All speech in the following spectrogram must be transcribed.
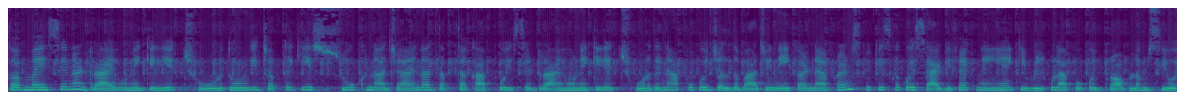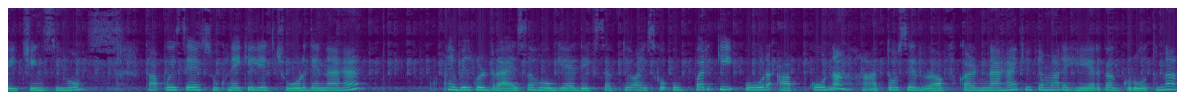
तो अब मैं इसे ना ड्राई होने के लिए छोड़ दूँगी। जब तक ये सूख ना जाए ना, तब तक आपको इसे ड्राई होने के लिए छोड़ देना आपको कोई जल्दबाजी नहीं करना है फ्रेंड्स क्योंकि इसका कोई साइड इफ़ेक्ट नहीं है कि बिल्कुल आपको कोई प्रॉब्लम सी हो इचिंग सी हो। तो आपको इसे सूखने के लिए छोड़ देना है। ये बिल्कुल ड्राई सा हो गया है, देख सकते हो। और इसको ऊपर की ओर आपको ना हाथों से रफ करना है, क्योंकि हमारे हेयर का ग्रोथ ना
